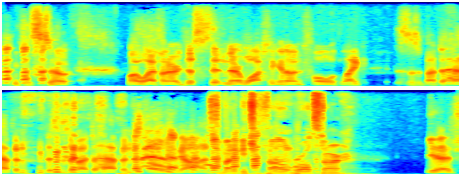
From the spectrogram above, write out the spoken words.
the flight. so my wife and I are just sitting there watching it unfold, like. This is about to happen. This is about to happen. Oh God! Somebody get your phone, World Star. Yeah, it's,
